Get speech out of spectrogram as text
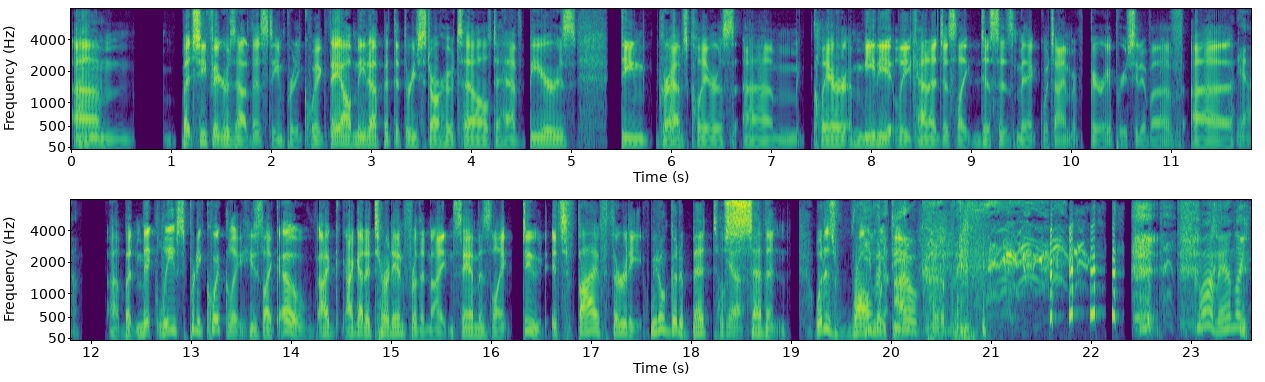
Um, but she figures out this Dean pretty quick. They all meet up at the three star hotel to have beers. Dean grabs Claire's. Um, Claire immediately kind of just like disses Mick, which I'm very appreciative of. Uh, yeah. Uh, but Mick leaves pretty quickly. He's like, "Oh, I, I got to turn in for the night." And Sam is like, "Dude, it's five thirty. We don't go to bed till Yeah. seven. What is wrong Even with you?" I don't go to bed. Come on, man. Like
